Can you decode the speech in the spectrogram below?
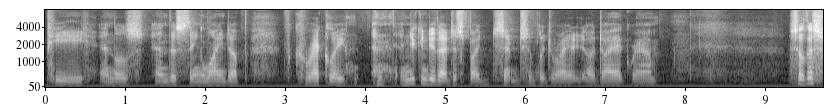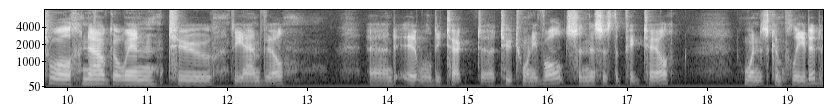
P and those and this thing lined up correctly. And you can do that just by sim simply drawing a diagram. So this will now go into the anvil and it will detect uh, 220 volts and this is the pigtail when it's completed.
